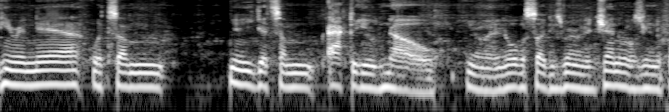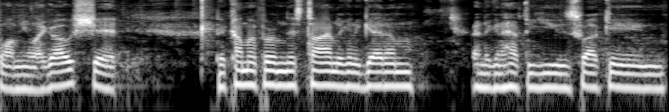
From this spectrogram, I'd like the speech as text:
here and there with some, you know, you get some actor you know, you know, and all of a sudden he's wearing a general's uniform, and you're like, oh shit, they're coming for him this time. They're gonna get him and they're gonna have to use fucking,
